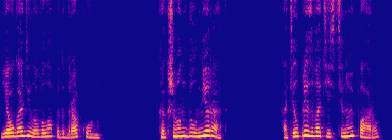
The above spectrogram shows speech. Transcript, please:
я угодила в лапы к дракону. Как же он был не рад! Хотел призвать истинную пару,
